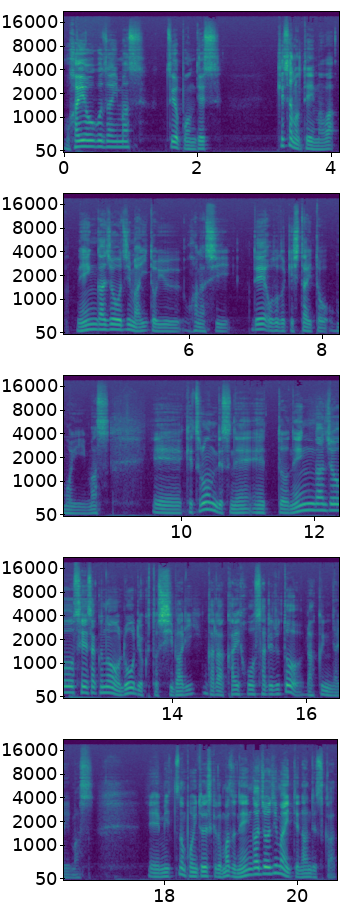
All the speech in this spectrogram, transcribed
おはようございます。つよぽんです。今朝のテーマは年賀状じまいというお話でお届けしたいと思います。えー結論ですね、えーっと年賀状制作の労力と縛りから解放されると楽になります。え3つのポイントですけど、まず年賀状じまいって何ですか？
